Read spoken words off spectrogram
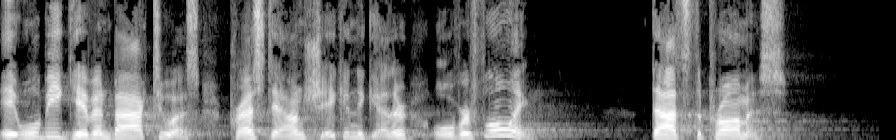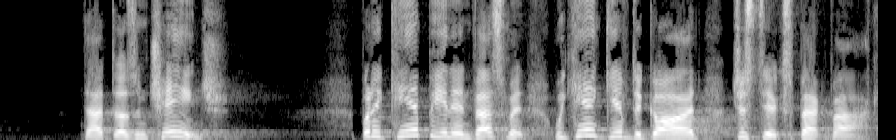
it will be given back to us, pressed down, shaken together, overflowing. That's the promise. That doesn't change. But it can't be an investment. We can't give to God just to expect back.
